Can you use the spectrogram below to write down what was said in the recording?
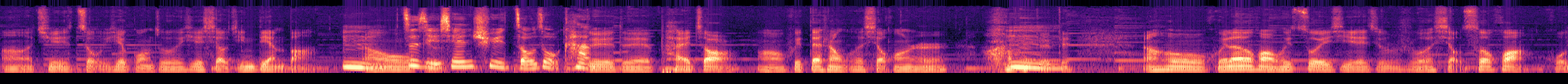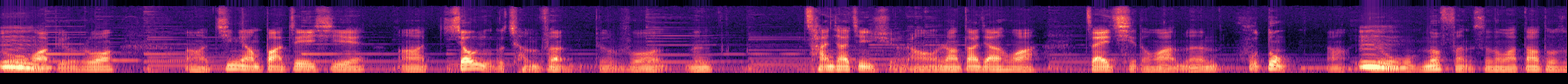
啊去走一些广州的一些小景点吧。嗯，然后自己先去走走看。对对，拍照啊，会带上我的小黄人儿。对对。然后回来的话，会做一些就是说小策划活动的话，比如说啊，尽量把这些啊交友的成分，比如说能参加进去，然后让大家的话。在一起的话能互动啊，因为我们的粉丝的话大多数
